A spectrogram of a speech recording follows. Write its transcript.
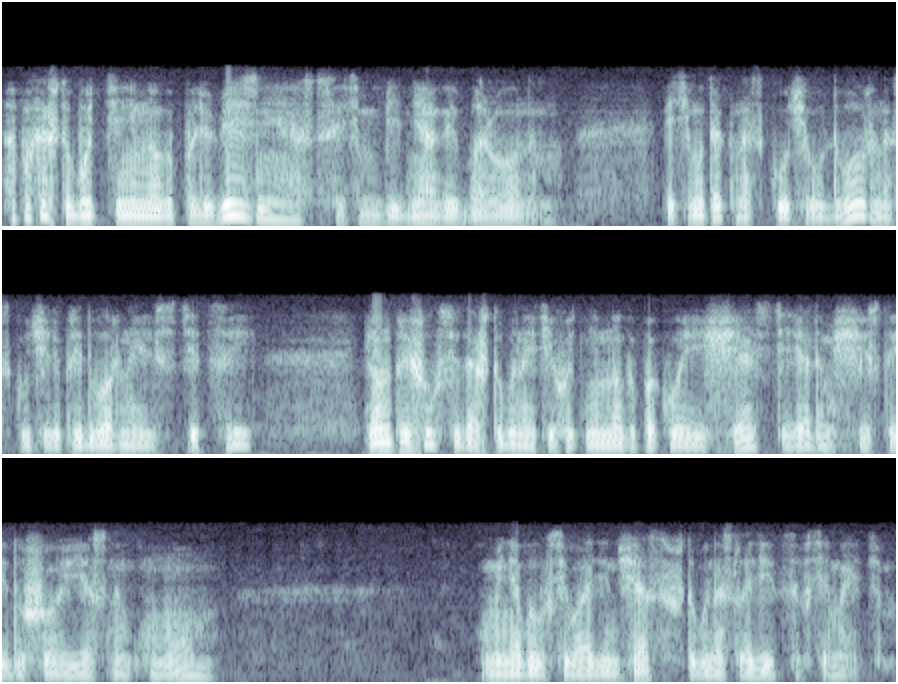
А пока что будьте немного полюбезнее с этим беднягой-бароном, ведь ему так наскучил двор, наскучили придворные льстецы, и он пришел сюда, чтобы найти хоть немного покоя и счастья рядом с чистой душой и ясным умом. У меня был всего один час, чтобы насладиться всем этим.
